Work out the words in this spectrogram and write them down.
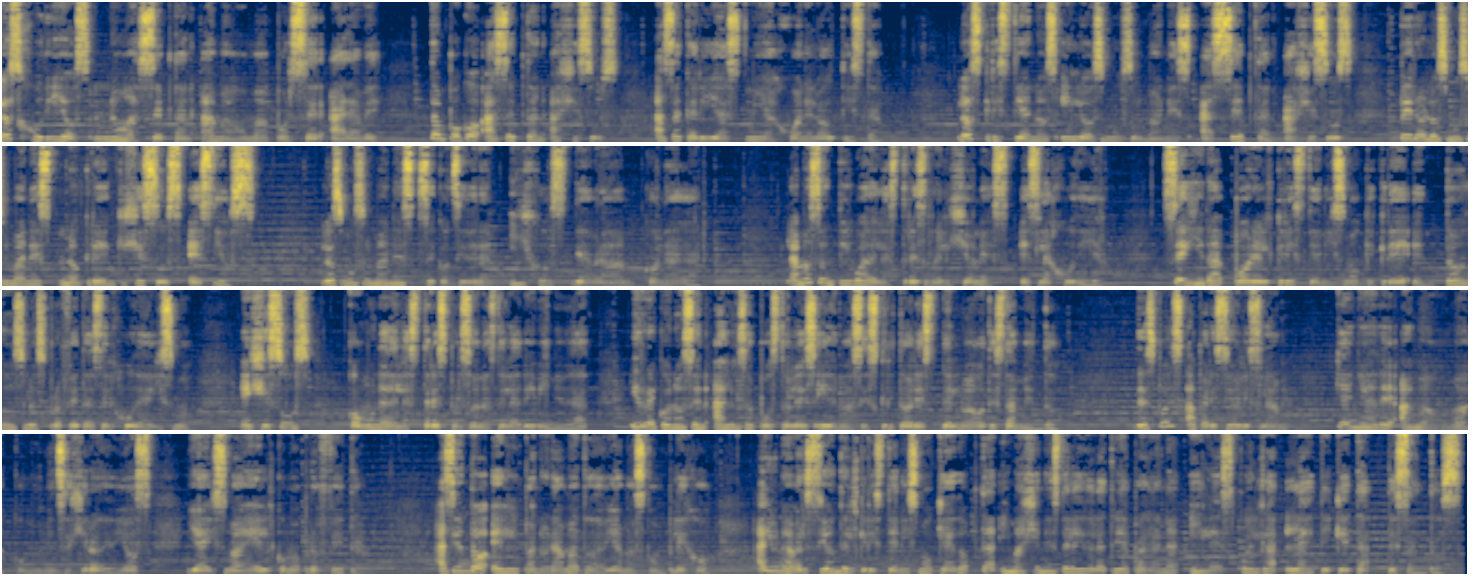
Los judíos no aceptan a Mahoma por ser árabe, tampoco aceptan a Jesús, a Zacarías ni a Juan el Bautista. Los cristianos y los musulmanes aceptan a Jesús, pero los musulmanes no creen que Jesús es Dios. Los musulmanes se consideran hijos de Abraham con Agar. La más antigua de las tres religiones es la judía, seguida por el cristianismo que cree en todos los profetas del judaísmo, en Jesús como una de las tres personas de la divinidad y reconocen a los apóstoles y demás escritores del Nuevo Testamento. Después apareció el Islam, que añade a Mahoma como mensajero de Dios y a Ismael como profeta. Haciendo el panorama todavía más complejo, hay una versión del cristianismo que adopta imágenes de la idolatría pagana y les cuelga la etiqueta de santos.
